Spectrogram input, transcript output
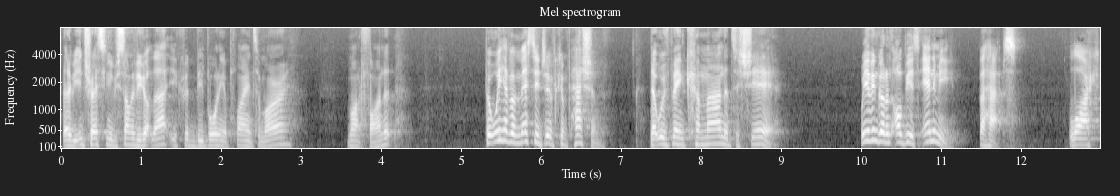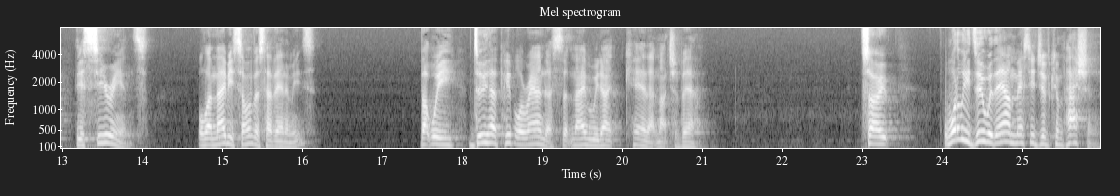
That'd be interesting if some of you got that. You could be boarding a plane tomorrow, might find it. But we have a message of compassion that we've been commanded to share. We haven't got an obvious enemy, perhaps, like the Assyrians, although maybe some of us have enemies. But we do have people around us that maybe we don't care that much about. So, what do we do with our message of compassion?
